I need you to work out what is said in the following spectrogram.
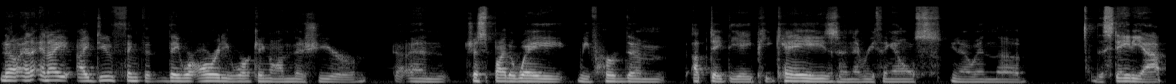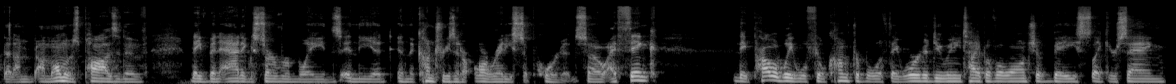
No, and, and I, I do think that they were already working on this year. And just by the way, we've heard them update the APKs and everything else, you know, in the the Stadia app that I'm I'm almost positive they've been adding server blades in the in the countries that are already supported. So I think they probably will feel comfortable if they were to do any type of a launch of base, like you're saying,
